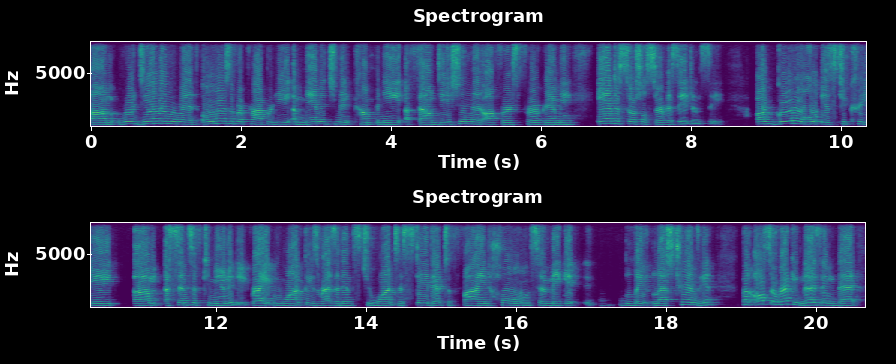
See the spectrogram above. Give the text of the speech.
Um, we're dealing with owners of a property, a management company, a foundation that offers programming, and a social service agency. Our goal is to create um, a sense of community, right? We want these residents to want to stay there, to find home, to make it less transient, but also recognizing that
